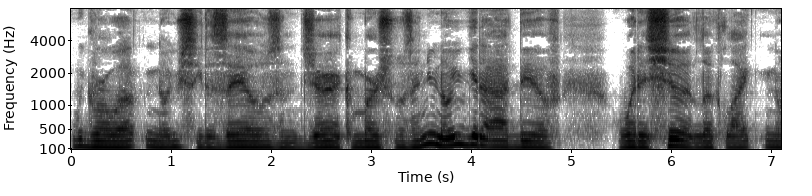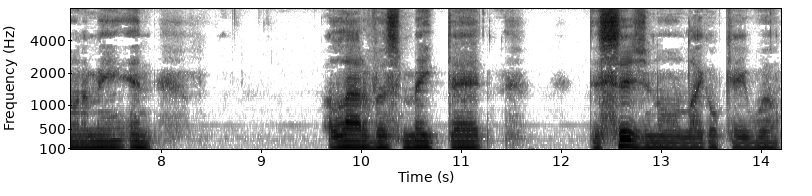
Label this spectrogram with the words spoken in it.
we grow up, you know, you see the Zales and Jared commercials, and you know, you get an idea of what it should look like, you know what I mean? And a lot of us make that decision on, like, okay, well,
